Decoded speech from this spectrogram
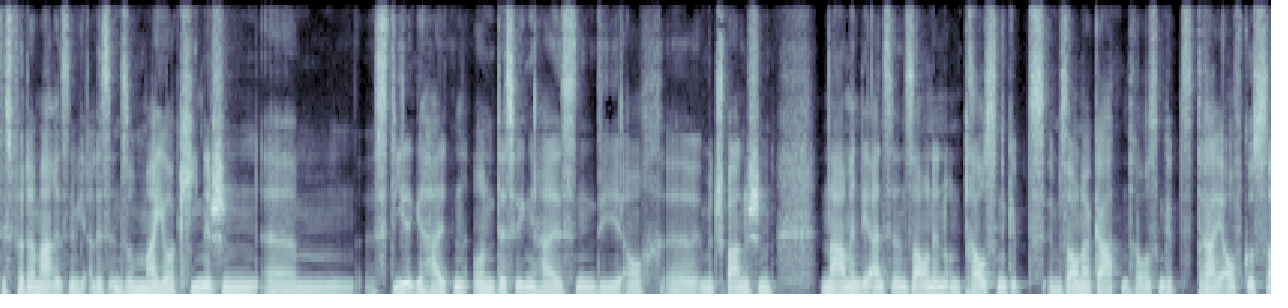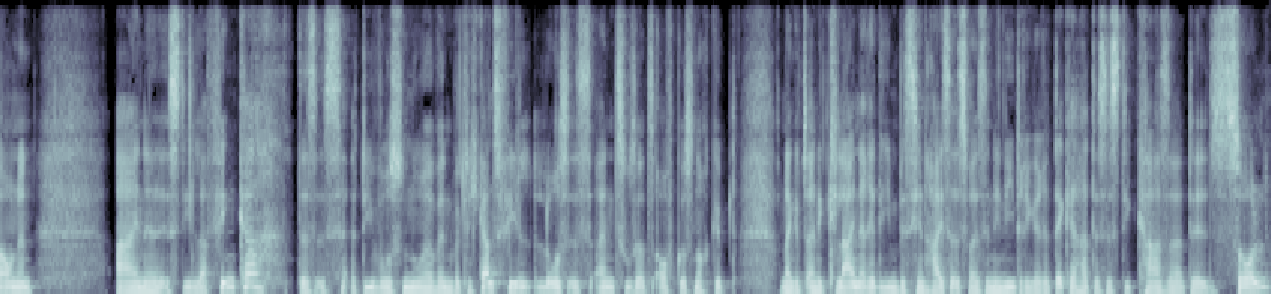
das Vierter Mare ist nämlich alles in so einem mallorquinischen ähm, Stil gehalten und deswegen heißen die auch äh, mit spanischen Namen die einzelnen Saunen und draußen gibt's im Saunagarten draußen gibt's drei Aufgusssaunen. Eine ist die La Finca, das ist die, wo es nur, wenn wirklich ganz viel los ist, einen Zusatzaufguss noch gibt. Und dann gibt's eine kleinere, die ein bisschen heißer ist, weil sie eine niedrigere Decke hat. Das ist die Casa del Sol.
